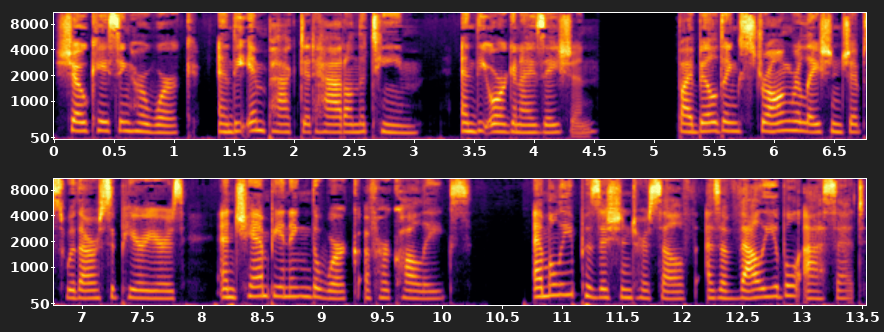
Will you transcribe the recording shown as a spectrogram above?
showcasing her work and the impact it had on the team and the organization. By building strong relationships with our superiors and championing the work of her colleagues, Emily positioned herself as a valuable asset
